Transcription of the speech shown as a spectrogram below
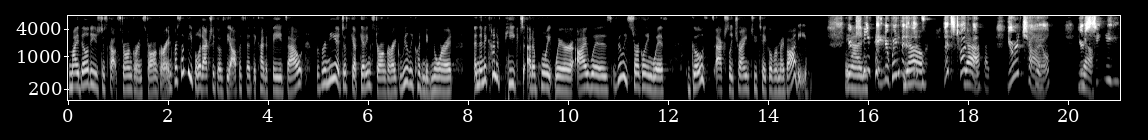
my abilities just got stronger and stronger. And for some people, it actually goes the opposite. It kind of fades out. But for me, it just kept getting stronger. I really couldn't ignore it. And then it kind of peaked at a point where I was really struggling with ghosts actually trying to take over my body. You're and, keeping, no, wait a minute. No, let's, let's talk yeah, about you're a child. You're yeah. seeing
